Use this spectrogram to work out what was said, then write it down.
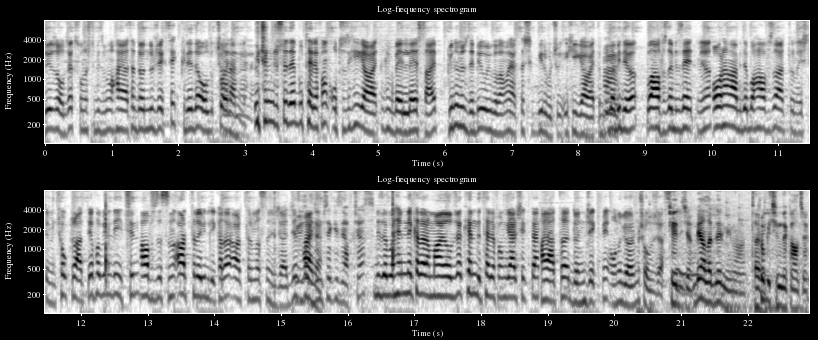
%100 olacak. Sonuçta biz bunu hayata döndüreceksek pili de oldukça Aynen önemli. öyle. Üçüncüsü de bu telefon 32 GB'lık bir belleğe sahip. Günümüzde bir uygulama yaklaşık 1,5-2 GB'lık bulabiliyor. Bu hafıza bize etmiyor. Orhan abi de bu hafıza arttırma işlemini çok rahat yapabildiği için hafızasını arttırabildiği kadar arttırmasını rica edeceğiz. Aynen. 128 yapacağız. Bize bu hem ne kadar mal olacak hem de telefon gerçekten hayata dönecek mi onu görmüş olacağız. Şey diyeceğim bir alabilir miyim abi? Tabii Çok ki. içimde kalacak.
